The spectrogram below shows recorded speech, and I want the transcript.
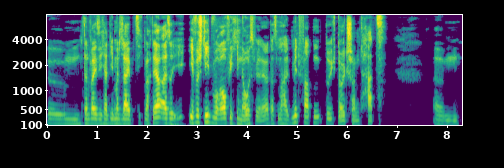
Ähm, dann weiß ich, hat jemand Leipzig gemacht. Ja, also ihr versteht, worauf ich hinaus will, ja? dass man halt Mitfahrten durch Deutschland hat. Ähm,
